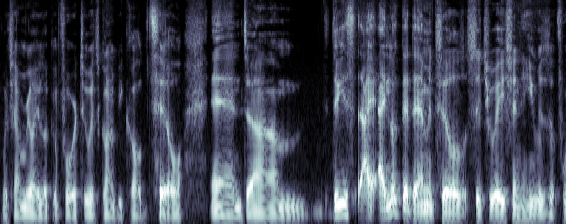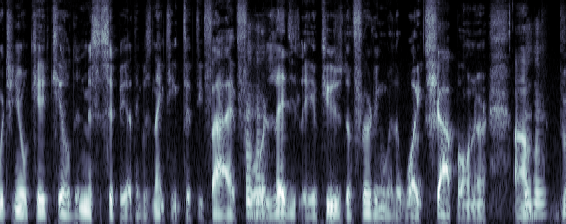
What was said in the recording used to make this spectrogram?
which i'm really looking forward to it's going to be called till and um, do you? I, I, looked at the Emmett Till situation. He was a 14 year old kid killed in Mississippi. I think it was 1955 for mm-hmm. allegedly accused of flirting with a white shop owner. Um, mm-hmm.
